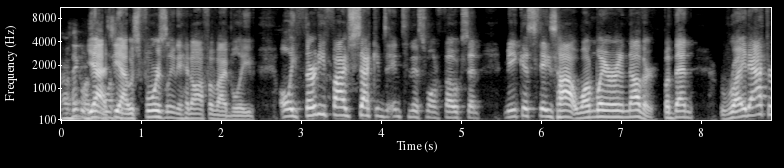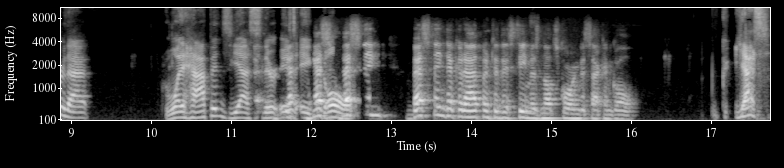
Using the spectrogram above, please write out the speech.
I think it was yes, yeah, it was Forsling to hit off of, I believe. Only 35 seconds into this one, folks, and Mika stays hot one way or another. But then right after that, what happens? Yes, there is a best, goal. Best thing, best thing that could happen to this team is not scoring the second goal. Yes,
